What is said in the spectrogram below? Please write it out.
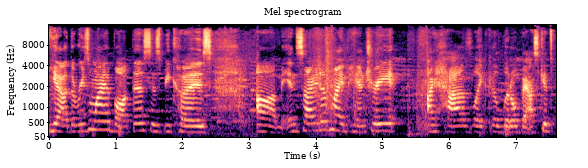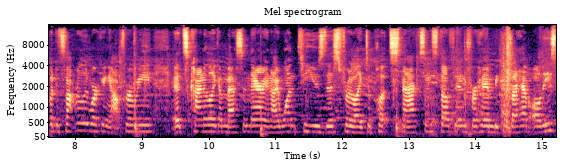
Yeah, the reason why I bought this is because um, inside of my pantry, I have like the little baskets, but it's not really working out for me. It's kind of like a mess in there, and I want to use this for like to put snacks and stuff in for him because I have all these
